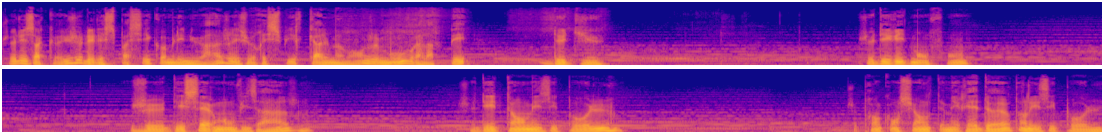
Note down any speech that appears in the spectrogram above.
Je les accueille, je les laisse passer comme les nuages et je respire calmement, je m'ouvre à la paix de Dieu. Je déride mon front, je desserre mon visage, je détends mes épaules, je prends conscience de mes raideurs dans les épaules.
